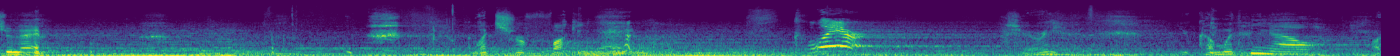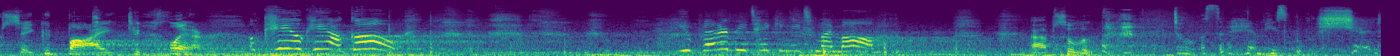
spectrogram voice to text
What's your name? What's your fucking name? Claire! Sherry, you come with me now, or say goodbye to Claire. Okay, okay, I'll go. You better be taking me to my mom. Absolutely. Don't listen to him, he's full of shit.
